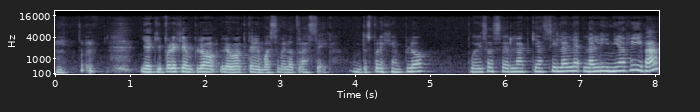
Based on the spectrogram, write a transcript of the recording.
y aquí, por ejemplo, luego también voy a hacerme la otra ceja. Entonces, por ejemplo, puedes hacerla aquí así la, la línea arriba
